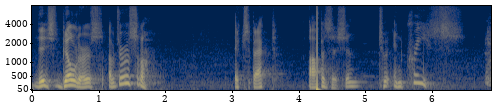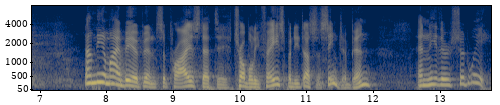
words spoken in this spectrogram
these builders of Jerusalem. Expect opposition to increase. Now, Nehemiah may have been surprised at the trouble he faced, but he doesn't seem to have been, and neither should we.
